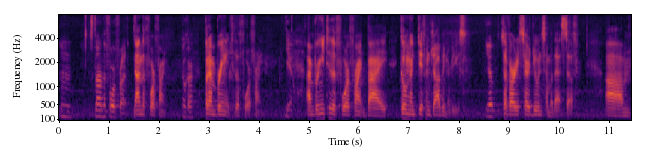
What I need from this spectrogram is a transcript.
hmm It's not in the forefront. Not in the forefront. Okay. But I'm bringing it to the forefront. Yeah. I'm bringing it to the forefront by going on different job interviews. Yep. So I've already started doing some of that stuff. Um,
